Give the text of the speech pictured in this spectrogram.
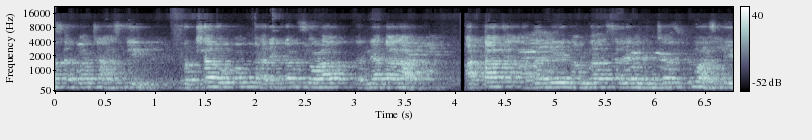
सर्वांच्या हस्ते वृक्षारोपण कार्यक्रम सोहळा करण्यात आला. आताच आदरणीय नामदार साहेब यांच्या शुभ हस्ते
